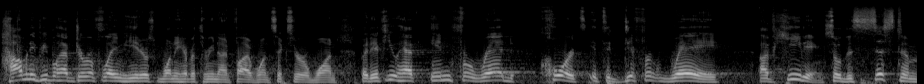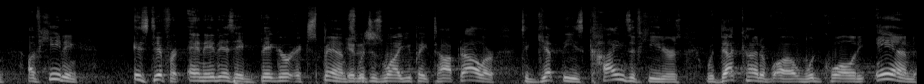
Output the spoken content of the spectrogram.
How many people have Duraflame heaters? 1 800 395 1601. But if you have infrared quartz, it's a different way of heating. So the system of heating is different and it is a bigger expense, It which is. is why you pay top dollar to get these kinds of heaters with that kind of uh, wood quality and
